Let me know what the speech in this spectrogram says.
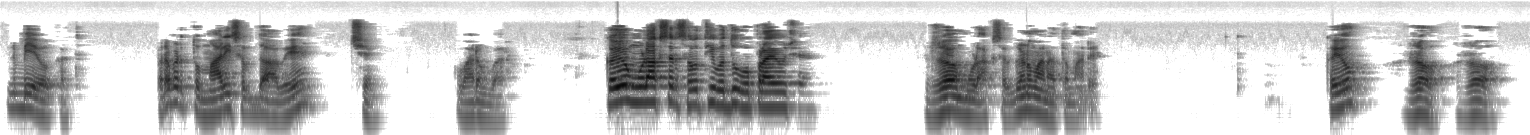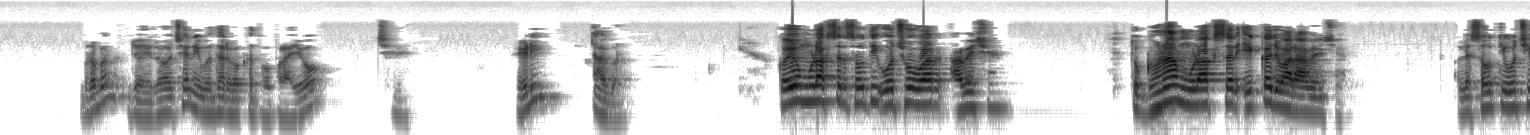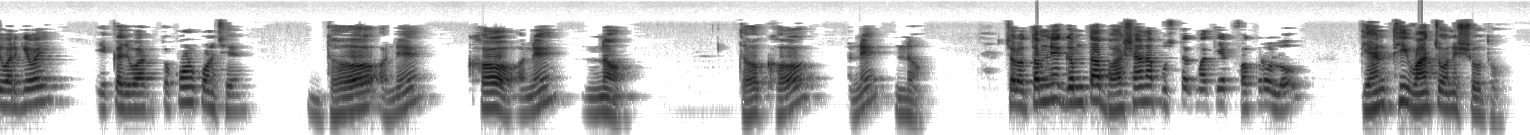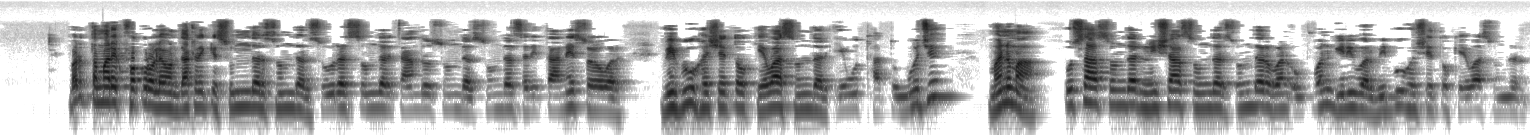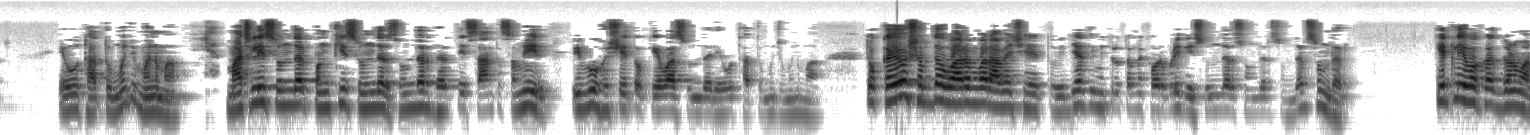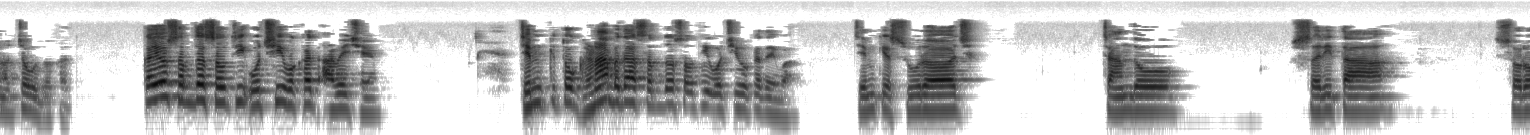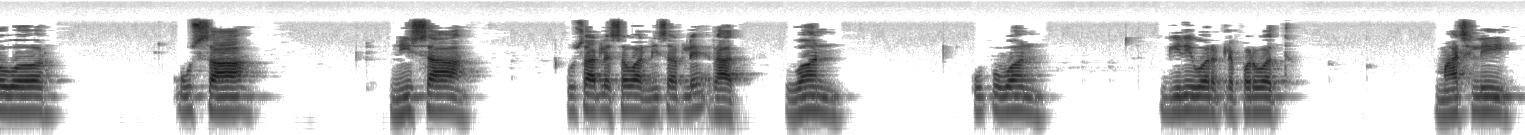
ને બે વખત. બરાબર? તો મારી શબ્દ આવે છે. વારંવાર. કયો મૂળાક્ષર સૌથી વધુ વપરાયો છે? ર મૂળાક્ષર, ગણવાના તમારે. કયો? ર ર. બરાબર? જો અહીં ર છે ને, એ વધારે વખત વપરાયો છે. રેડી આગળ. કયો મૂળાક્ષર સૌથી ઓછો વાર આવે છે? તો ઘણા મૂળાક્ષર એક જ વાર આવે છે. એટલે સૌથી ઓછી વાર કહેવાય એક જ વાર. તો કોણ કોણ છે? ધ અને ખ અને ન. ધ, ખ અને ન. ચલો, તમને ગમતા ભાષાના પુસ્તકમાંથી એક ફકરો લો. ધ્યાનથી વાંચો અને શોધો. બરાબર? તમારે એક ફકરો લેવાનો. દાખલા કે સુંદર સુંદર, સૂરજ સુંદર, ચાંદો સુંદર સુંદર, સરિતા અને સરોવર. વિભુ હશે તો કેવા સુંદર? એવું થતું મુજ મનમાં ઉષા સુંદર, નિશા સુંદર સુંદર વન ઉપવન ગિરિવર, વિભુ હશે તો કેવા સુંદર? એવું થતું મુજ મનમાં. માછલી સુંદર, પંખી સુંદર સુંદર ધરતી, શાંત સમીર, વિભુ હશે તો કેવા સુંદર? એવું થતું મુજ મનમાં. તો કયો શબ્દ વારંવાર આવે છે? તો વિદ્યાર્થી મિત્રો, તમને ખબર પડી ગઈ, સુંદર સુંદર સુંદર સુંદર. કેટલી વખત ગણવાનો? ચૌદ વખત. કયો શબ્દ સૌથી ઓછી વખત આવે છે? જેમ કે તો ઘણા બધા શબ્દો સૌથી ઓછી વખત આવ્યા. જેમ કે સૂરજ ચાંદો, સરિતા, સરોવર, ઉષા, નિશા. ઉષા એટલે સવાર, નિશા એટલે રાત. વન, ઉપવન. ગિરિવર એટલે પર્વત. માછલી.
